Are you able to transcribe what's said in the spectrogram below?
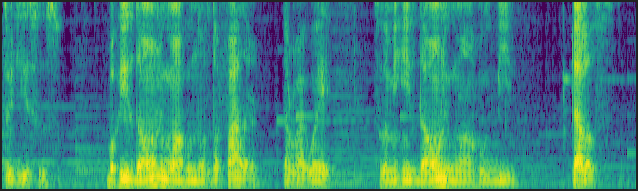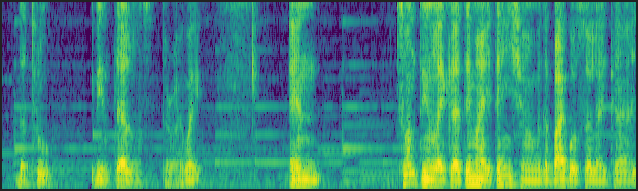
through Jesus. But He's the only one who knows the Father the right way. So i mean He's the only one who will be tell us the truth. He been tell us the right way. And something like uh, take my attention when the Bible said like uh,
